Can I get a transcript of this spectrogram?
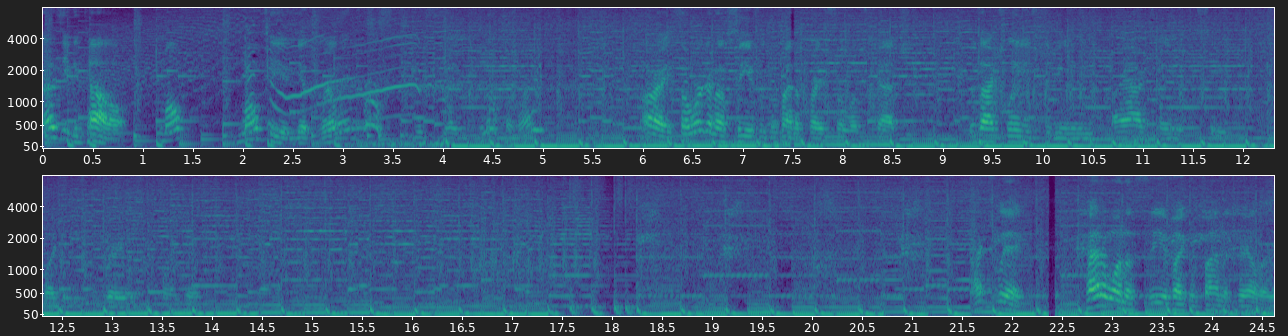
As you can tell, mul multi gets really? Alright, so we're gonna see if we can find a price for Let's Catch. This actually needs to be, I actually need to see, so I can be very disappointed. Actually, I kind of want to see if I can find the trailer.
